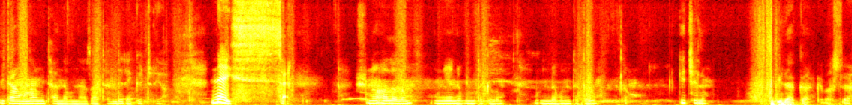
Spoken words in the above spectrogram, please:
bir tane bundan bir tane de bundan zaten direkt götürüyor. Neyse. Şunu alalım. Bunun yerine bunu takalım. Bunu da bunu takalım. Tamam. Geçelim. Bir dakika arkadaşlar.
